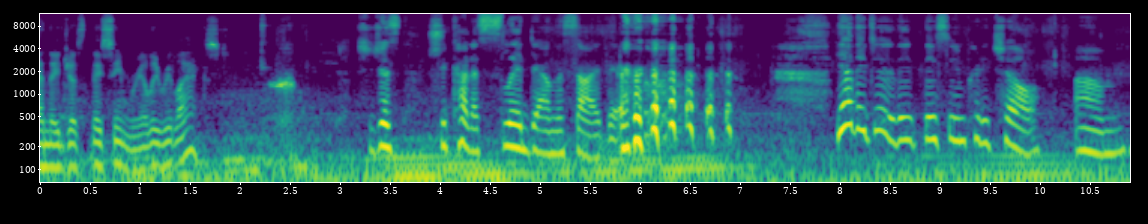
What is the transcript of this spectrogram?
And they just, they seem really relaxed. She just, she kind of slid down the side there. yeah, they do. They, they seem pretty chill. Um,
